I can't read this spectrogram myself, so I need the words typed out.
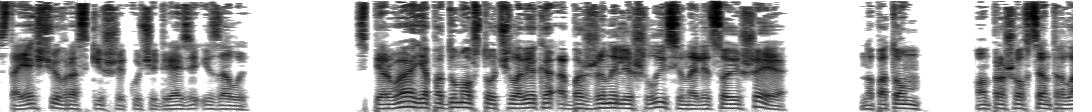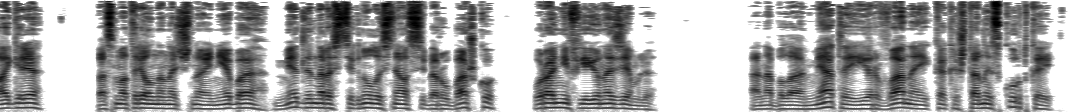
стоящую в раскисшей куче грязи и золы. Сперва я подумал, что у человека обожжены лишь лысина, лицо и шея, но потом он прошел в центр лагеря, посмотрел на ночное небо, медленно расстегнул и снял с себя рубашку, уронив ее на землю. Она была мятой и рваной, как и штаны с курткой —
